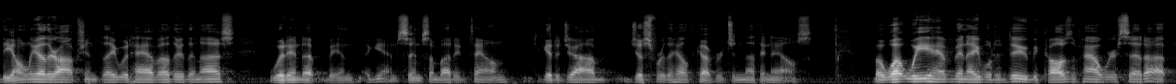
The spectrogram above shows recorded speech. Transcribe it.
the only other option they would have other than us would end up being, again, send somebody to town to get a job just for the health coverage and nothing else. But what we have been able to do because of how we're set up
